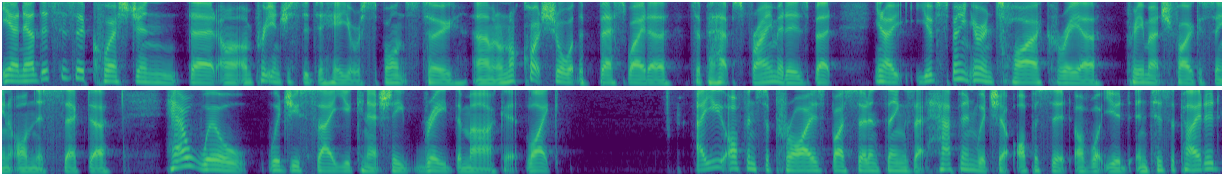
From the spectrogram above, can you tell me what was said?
yeah, now this is a question that I'm pretty interested to hear your response to. Um, I'm not quite sure what the best way to to perhaps frame it is, but you know, you've spent your entire career pretty much focusing on this sector. How well would you say you can actually read the market? Like, are you often surprised by certain things that happen which are opposite of what you'd anticipated?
